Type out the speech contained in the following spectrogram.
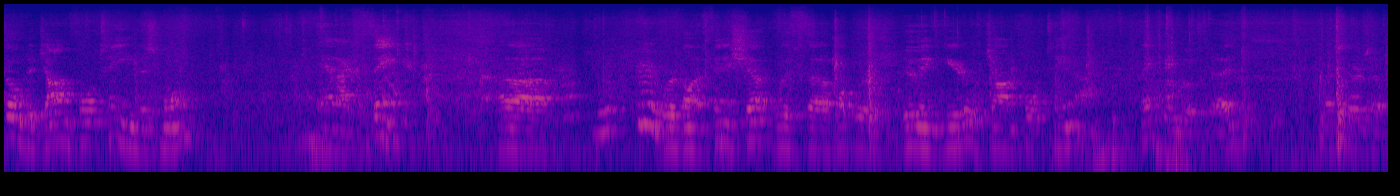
go to John 14 this morning. And I think uh, we're going to finish up with uh, what we're doing here with John 14. I think we will today, unless there's a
